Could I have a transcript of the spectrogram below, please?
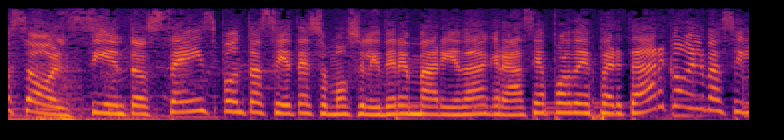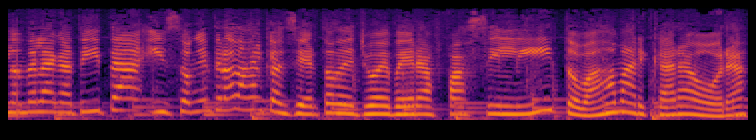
Nuevo Sol 106.7 somos líder en variedad. Gracias por despertar con el vacilón de la gatita y son entradas al concierto de Joe Vera. Facilito, vas a marcar ahora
